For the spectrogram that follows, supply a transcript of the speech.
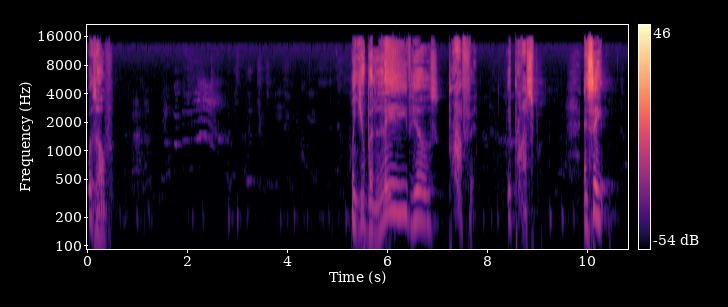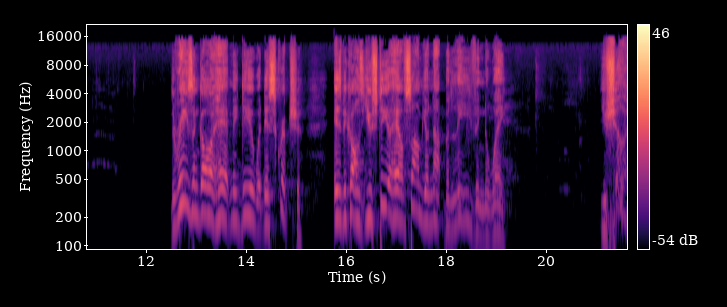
was over. When you believe his prophet, it prosper. And see, the reason God had me deal with this scripture is because you still have some you're not believing the way you should.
